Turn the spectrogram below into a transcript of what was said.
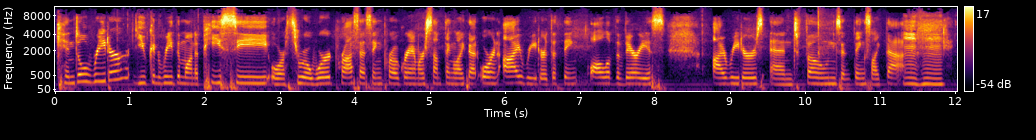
Kindle reader. You can read them on a PC or through a word processing program or something like that, or an iReader, the thing, all of the various iReaders and phones and things like that. Mm-hmm.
